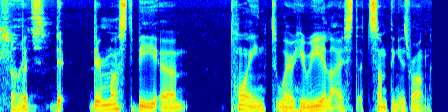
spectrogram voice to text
So but there there must be a point where he realized that something is wrong.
